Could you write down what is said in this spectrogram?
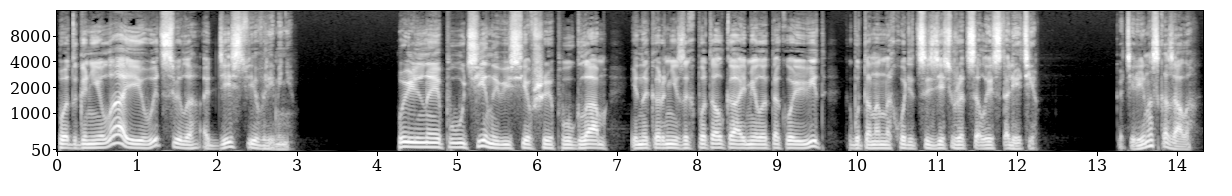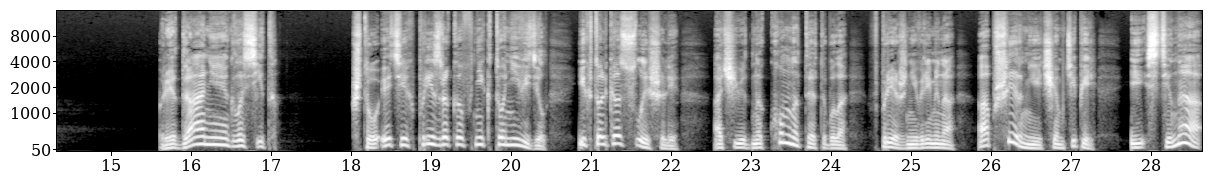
подгнила и выцвела от действия времени. Пыльная паутина, висевшая по углам и на карнизах потолка, имела такой вид, как будто она находится здесь уже целое столетие. Катерина сказала, «Предание гласит, что этих призраков никто не видел, их только слышали. Очевидно, комната эта была в прежние времена обширнее, чем теперь, и стена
